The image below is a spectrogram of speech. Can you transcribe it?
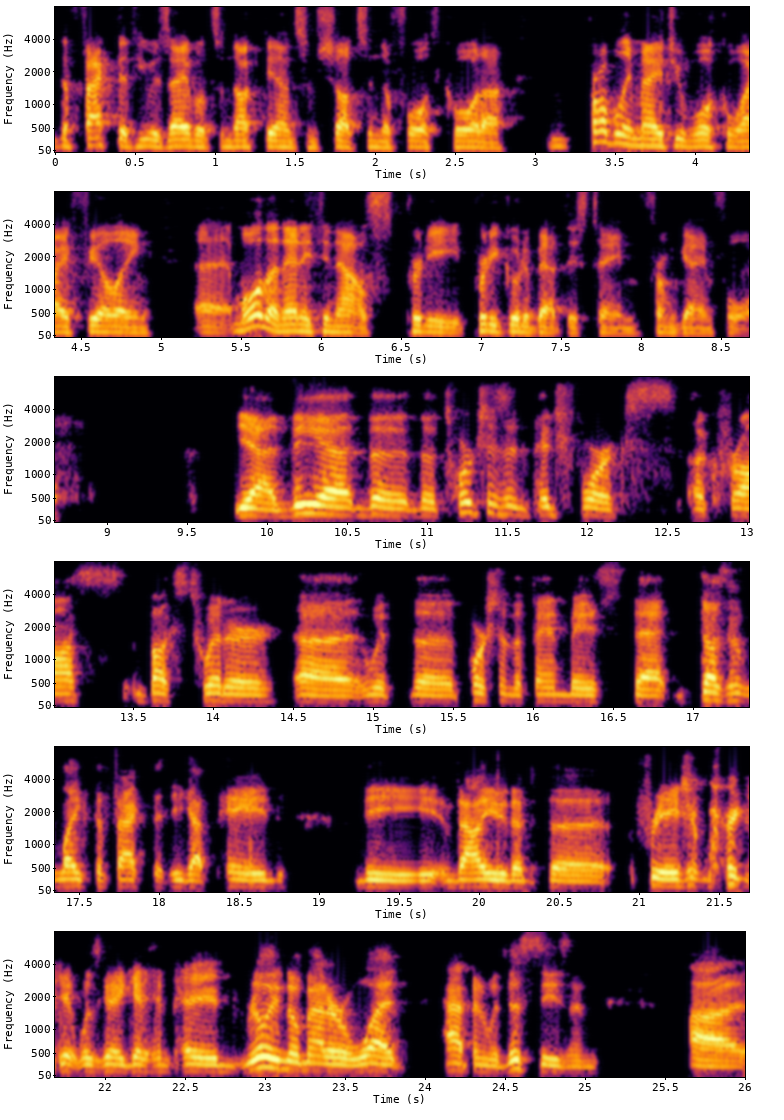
the fact that he was able to knock down some shots in the fourth quarter probably made you walk away feeling uh, more than anything else pretty pretty good about this team from game four. Yeah, the uh, the the torches and pitchforks across Buck's Twitter uh, with the portion of the fan base that doesn't like the fact that he got paid the value that the free agent market was going to get him paid. Really, no matter what happened with this season, uh,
